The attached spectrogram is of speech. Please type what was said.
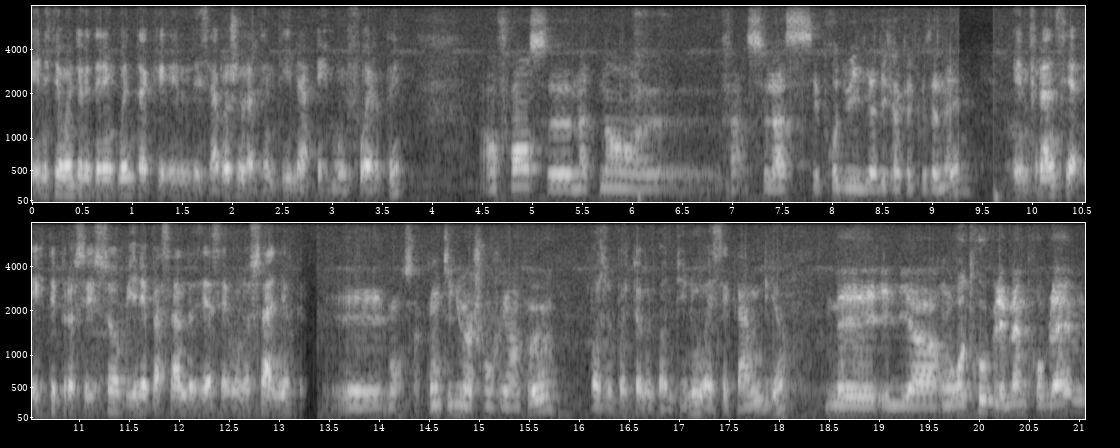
En este momento hay que tener en cuenta que el desarrollo en Argentina es muy fuerte. En France, euh, maintenant, euh, enfin, cela s'est produit il y a déjà quelques années. En Francia este proceso viene pasando desde hace algunos años. Et bon, ça continue à changer un peu. Por supuesto que continúa ese cambio. Mais il y a, on retrouve les mêmes problèmes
